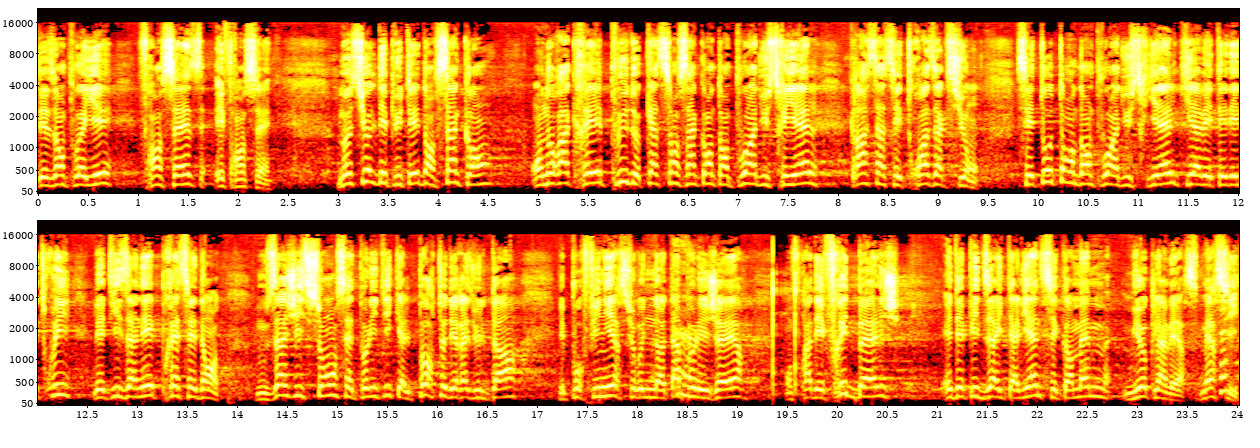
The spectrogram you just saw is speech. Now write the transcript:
des employés françaises et français. Monsieur le député, dans cinq ans, on aura créé plus de 450 emplois industriels grâce à ces trois actions. C'est autant d'emplois industriels qui avaient été détruits les dix années précédentes. Nous agissons, cette politique, elle porte des résultats. Et pour finir sur une note un peu légère, on fera des frites belges et des pizzas italiennes, c'est quand même mieux que l'inverse. Merci.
